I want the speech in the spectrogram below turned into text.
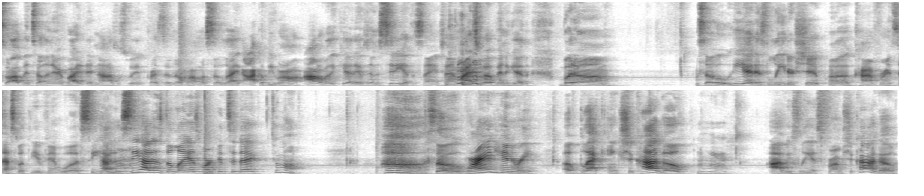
So I've been telling everybody that Nas was with President Obama. So like I could be wrong. I don't really care. They was in the city at the same time. Might as well have been together. But um, so he had his leadership uh conference. That's what the event was. See how Mm-hmm. see how this delay is working today. Come on. so Ryan Henry of Black Ink Chicago, obviously is from Chicago,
